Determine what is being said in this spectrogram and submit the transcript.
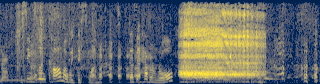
Jaw. She seems a little calmer with this one. Does it have a roar?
